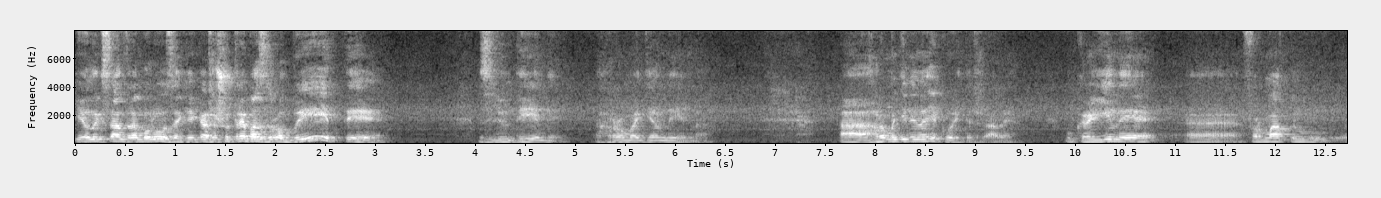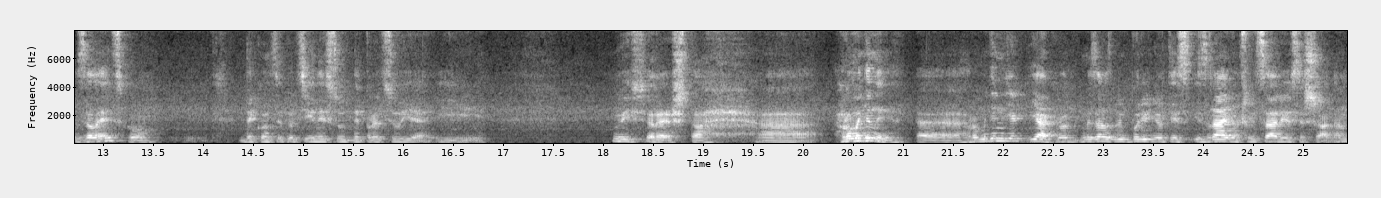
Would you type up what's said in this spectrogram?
і Олександра Мороза, який каже, що треба зробити з людини громадянина. А громадянина якої держави? України е, формату Зеленського, де Конституційний суд не працює і, ну і все решта. Громадянин. Е, Громадянин як, як? Ми зараз будемо порівнювати з Ізраїлем, Швейцарією, США. Да?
